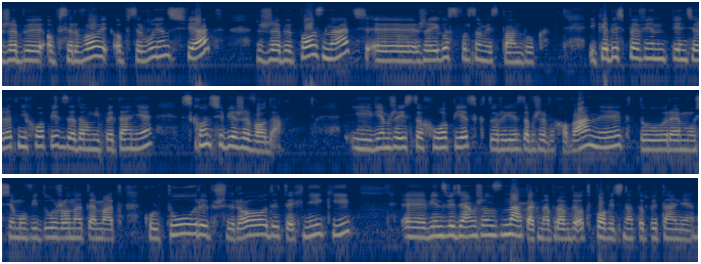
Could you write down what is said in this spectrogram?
żeby obserwo- obserwując świat, żeby poznać, y, że jego Stwórcą jest Pan Bóg. I kiedyś pewien pięcioletni chłopiec zadał mi pytanie, skąd się bierze woda? I wiem, że jest to chłopiec, który jest dobrze wychowany, któremu się mówi dużo na temat kultury, przyrody, techniki, e, więc wiedziałam, że on zna tak naprawdę odpowiedź na to pytanie.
